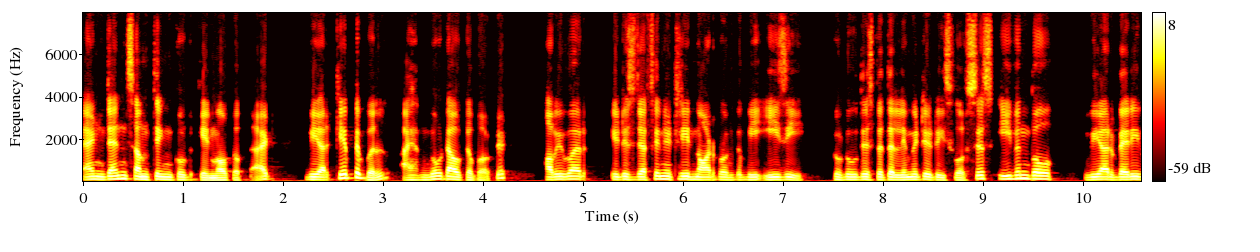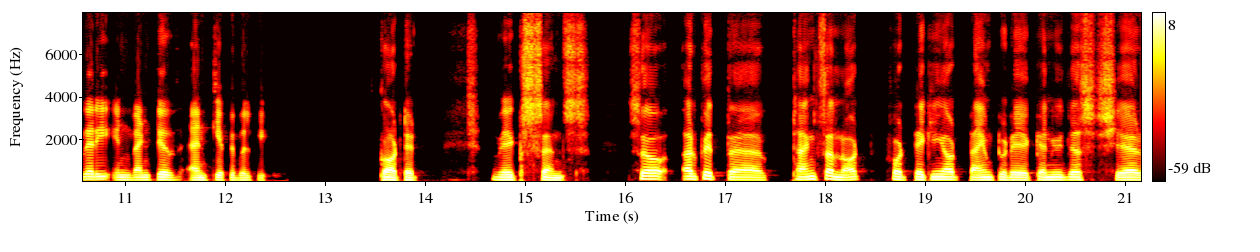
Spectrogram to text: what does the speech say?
and then something good came out of that. We are capable, I have no doubt about it. However, it is definitely not going to be easy to do this with the limited resources, even though we are very, very inventive and capable people. Got it. Makes sense. So, Arpit, uh, thanks a lot for taking out time today. Can you just share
